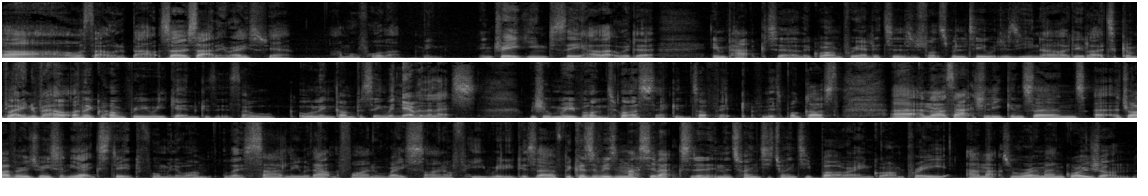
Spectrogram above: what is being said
Ah, oh, what's that all about? So Saturday race, yeah, I'm all for that. I mean, intriguing to see how that would uh, impact uh, the Grand Prix editor's responsibility, which, as you know, I do like to complain about on a Grand Prix weekend because it's all, all encompassing. But nevertheless, we shall move on to our second topic for this podcast. Uh, and that's actually concerns a driver who's recently exited Formula One, although sadly, without the final race sign off he really deserved because of his massive accident in the 2020 Bahrain Grand Prix. And that's Romain Grosjean.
